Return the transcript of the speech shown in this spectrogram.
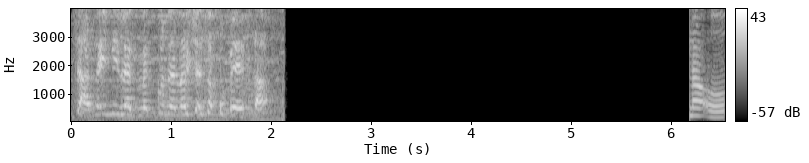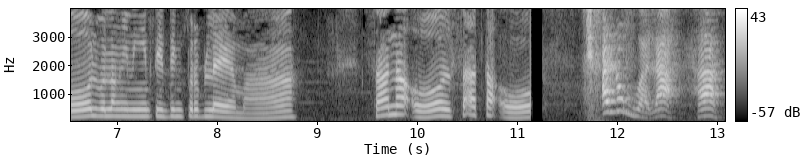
Sana inilaglag ko na lang siya sa kubeta. Sana all, walang iniintinding problema. Sana all, sa tao. Anong wala, ha?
